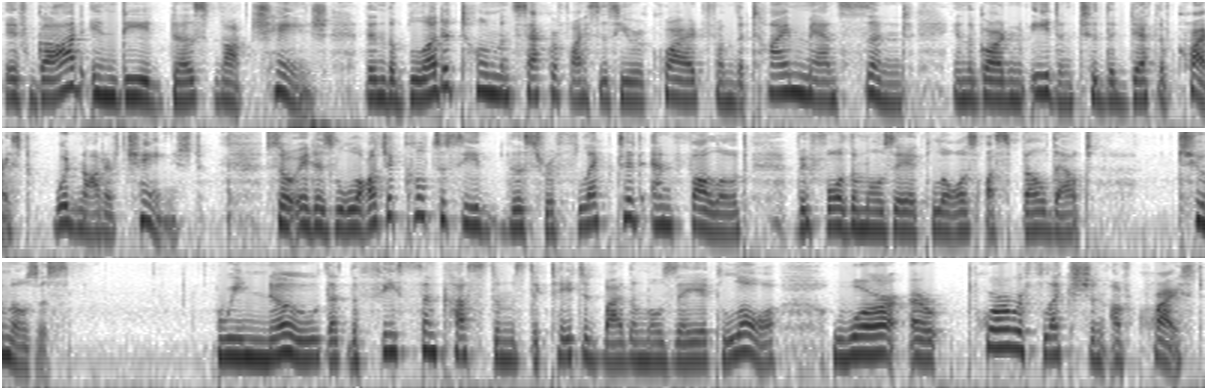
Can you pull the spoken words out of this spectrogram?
If God indeed does not change, then the blood atonement sacrifices he required from the time man sinned in the Garden of Eden to the death of Christ would not have changed. So it is logical to see this reflected and followed before the Mosaic laws are spelled out to Moses we know that the feasts and customs dictated by the Mosaic law were a poor reflection of Christ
